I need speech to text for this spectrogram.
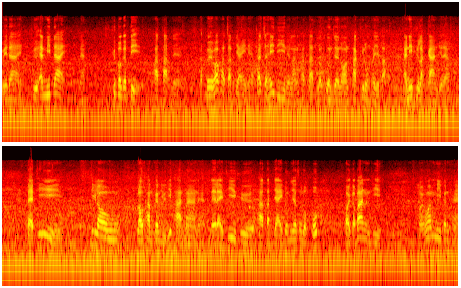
ไว้ได้ คือแอดมิดได้นะ คือปกติผ่าตัดเนี่ย โดยเฉพาะผ่าตัดใหญ่เนี่ย ถ้าจะให้ดีเนี่ยหลังผ่าตัดเราควรจะนอนพักที่โรงพยาบาล อันนี้คือหลักการอยู่แล้ว แต่ที่ ที่เราเราทำกันอยู่ที่ผ่านมานะฮะหลาย ๆ ที่คือผ่าตัดใหญ่ดนยาสลบปุ๊บปล่อยกลับบ้านทันทีหมายความว่ามีปัญหา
